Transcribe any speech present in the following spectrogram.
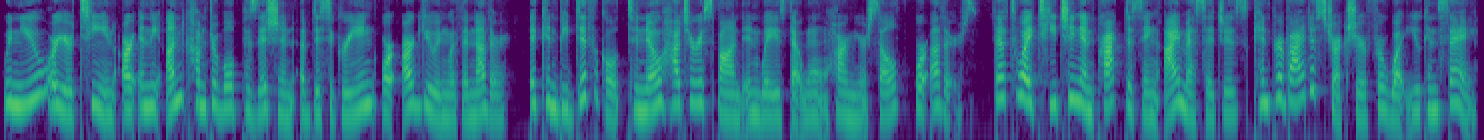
When you or your teen are in the uncomfortable position of disagreeing or arguing with another, it can be difficult to know how to respond in ways that won't harm yourself or others. That's why teaching and practicing I-messages can provide a structure for what you can say.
